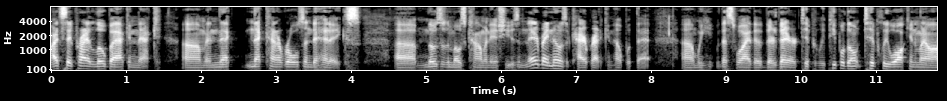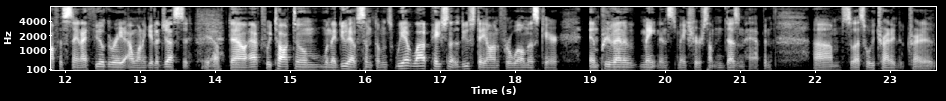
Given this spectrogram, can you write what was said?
I'd say probably low back and neck, um, and neck neck kind of rolls into headaches. Um, those are the most common issues, and everybody knows that chiropractic can help with that. Um, we that's why they're, they're there. Typically, people don't typically walk into my office saying, "I feel great, I want to get adjusted." Yeah. Now, after we talk to them when they do have symptoms, we have a lot of patients that do stay on for wellness care and preventive maintenance to make sure something doesn't happen. Um, so that's what we try to try to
